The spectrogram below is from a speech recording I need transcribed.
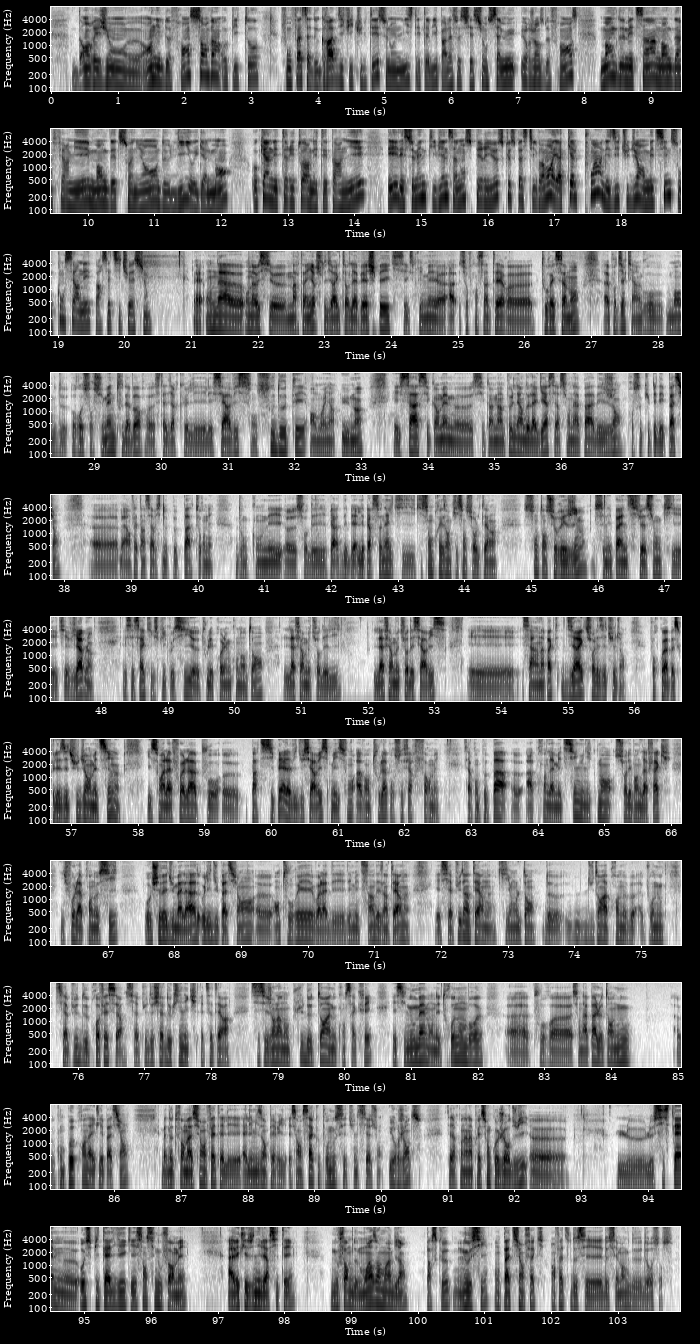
en région, euh, en Ile-de-France. 120 hôpitaux font face à de graves difficultés, selon une liste établie par l'association SAMU Urgence de France. Manque de médecins, manque d'infirmiers, manque d'aides-soignants, de lits également. Aucun des territoires n'est épargné et les semaines qui viennent s'annoncent périlleuses. Que se passe-t-il vraiment et à quel point les étudiants en médecine sont concernés par cette situation? On, a, euh, on a aussi euh, Martin Hirsch, le directeur de la PHP, qui s'est exprimé euh, sur France Inter tout récemment pour dire qu'il y a un gros manque de ressources humaines, tout d'abord, c'est-à-dire que les, services sont sous-dotés en moyens humains. Et ça, c'est quand, même, un peu le nerf de la guerre, c'est-à-dire si on n'a pas des gens pour s'occuper des patients, bah, en fait, un service ne peut pas tourner. Donc on est sur les personnels qui, sont présents, qui sont sur le terrain, sont en sur-régime. Ce n'est pas une situation qui est, qui est viable. Et c'est ça qui explique aussi tous les problèmes qu'on entend, la fermeture des lits, la fermeture des services, et ça a un impact direct sur les étudiants. Pourquoi? Parce que les étudiants en médecine, ils sont à la fois là pour euh, participer à la vie du service, mais ils sont avant tout là pour se faire former. C'est-à-dire qu'on ne peut pas euh, apprendre la médecine uniquement sur les bancs de la fac, il faut l'apprendre aussi au chevet du malade, au lit du patient, euh, entouré voilà, des, médecins, des internes. Et s'il n'y a plus d'internes qui ont le temps, de, du temps à prendre pour nous, s'il n'y a plus de professeurs, s'il n'y a plus de chefs de clinique, etc., si ces gens-là n'ont plus de temps à nous consacrer, et si nous-mêmes on est trop nombreux euh, pour, euh, si on n'a pas le temps, nous, qu'on peut prendre avec les patients, bah, notre formation, en fait, elle est, elle est mise en péril. Et c'est en ça que pour nous, c'est une situation urgente. C'est-à-dire qu'on a l'impression qu'aujourd'hui, le, le, système hospitalier qui est censé nous former, avec les universités, nous forment de moins en moins bien parce que nous aussi, on pâtit en fait, de, ces, de ces manques de, ressources.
